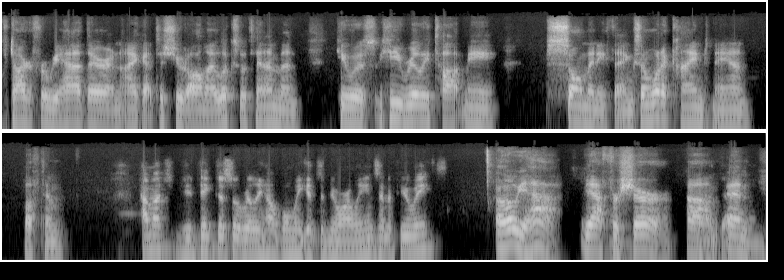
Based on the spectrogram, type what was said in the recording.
photographer we had there, and I got to shoot all my looks with him. And he was he really taught me so many things. And what a kind man. Loved him. How much do you think this will really help when we get to New Orleans in a few weeks? Oh yeah, yeah, for sure. Yeah, Um, and definitely.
